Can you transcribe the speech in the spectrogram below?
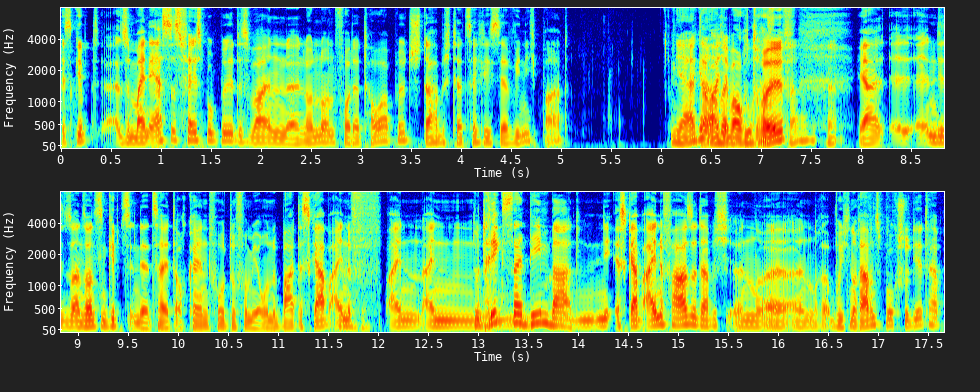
Es gibt, also mein erstes Facebook-Bild, das war in äh, London vor der Tower Bridge. Da habe ich tatsächlich sehr wenig Bart. Ja, Da war ich aber auch du hast 12. Bart, ja. Ja, äh, in den, so, ansonsten gibt es in der Zeit auch kein Foto von mir ohne Bart. Es gab eine, ein, ein Du trägst seitdem Bart. Nee, es gab eine Phase, da habe ich, in, äh, in, wo ich in Ravensburg studiert habe,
